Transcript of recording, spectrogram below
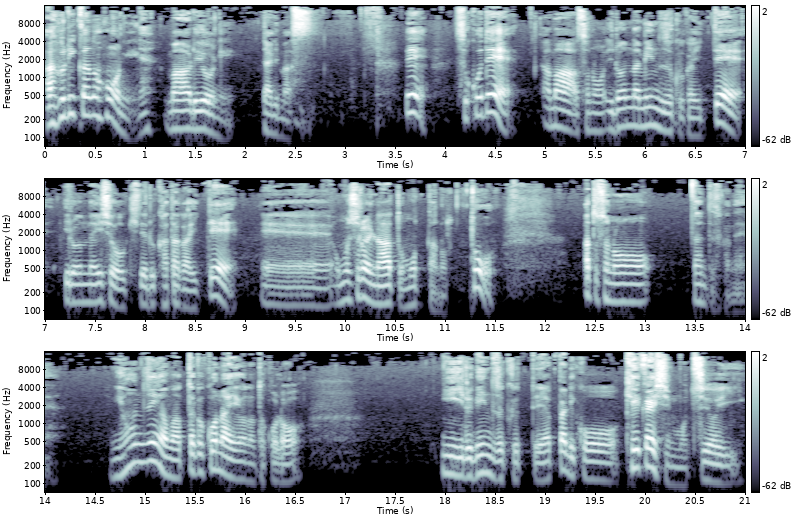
アフリカの方にね、回るようになります。で、そこで、まあ、そのいろんな民族がいて、いろんな衣装を着てる方がいて、えー、面白いなと思ったのと、あとその、何ですかね、日本人が全く来ないようなところにいる民族ってやっぱりこう警戒心も強い。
